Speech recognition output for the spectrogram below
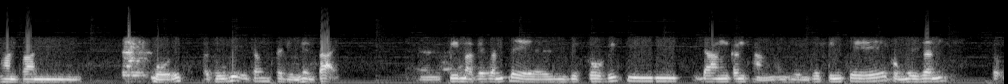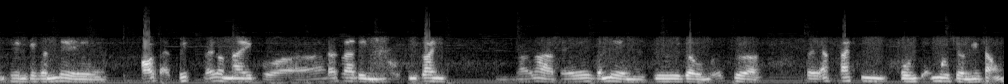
hoàn toàn bổ ích và thú vị trong thời điểm hiện tại. À, khi mà cái vấn đề dịch covid đang căng thẳng ảnh hưởng tới kinh tế của người dân cộng thêm cái vấn đề khó giải quyết bấy lâu nay của các gia đình hộ kinh doanh đó là cái vấn đề mà dư dầu mỡ thừa gây áp tác ô nhiễm môi trường nghiêm trọng.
